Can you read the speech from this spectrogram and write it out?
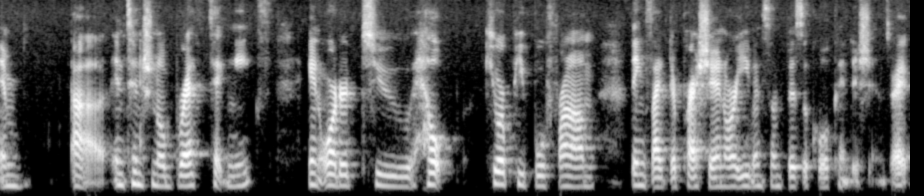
and uh, intentional breath techniques in order to help cure people from things like depression or even some physical conditions right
